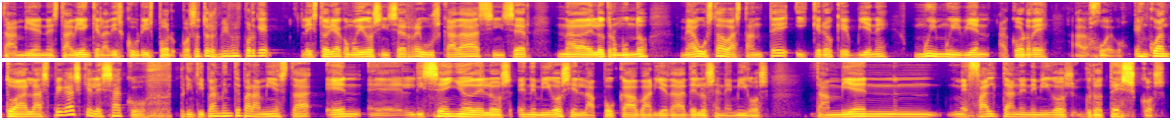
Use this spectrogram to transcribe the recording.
también está bien que la descubrís por vosotros mismos porque la historia, como digo, sin ser rebuscada, sin ser nada del otro mundo, me ha gustado bastante y creo que viene muy muy bien acorde al juego. En cuanto a las pegas que le saco, principalmente para mí está en eh, el diseño de los enemigos y en la poca variedad de los enemigos. También me faltan enemigos grotescos.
